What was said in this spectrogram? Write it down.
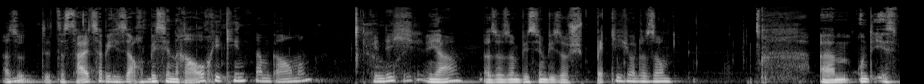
Also das Salz habe ich ist auch ein bisschen rauchig hinten am Gaumen, finde ich. Ja, also so ein bisschen wie so speckig oder so. Ähm, und ist,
